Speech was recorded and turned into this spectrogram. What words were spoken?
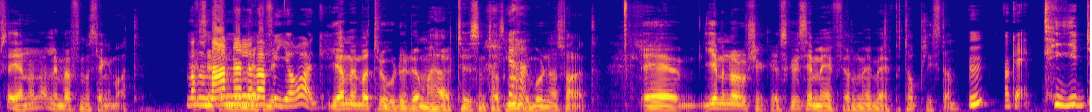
säga någon anledning varför man slänger mat? Varför man eller varför jag? Ja, men vad tror du de här tusentals. Nordenborna har svarat? Eh, ge mig några orsaker, ska vi se ifall de är med på topplistan? Mm, Okej. Tid?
